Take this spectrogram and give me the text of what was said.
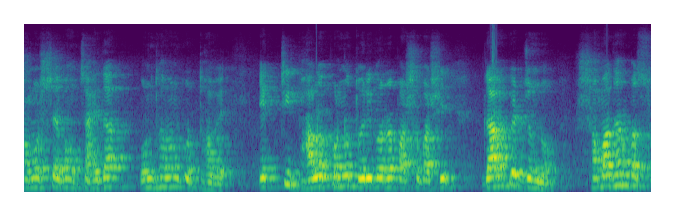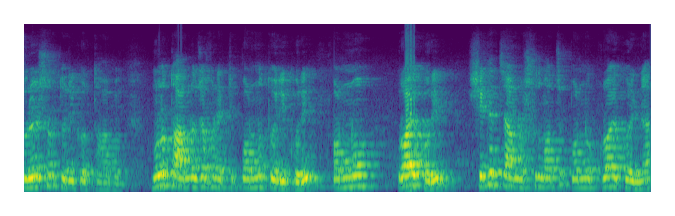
সমস্যা এবং চাহিদা অনুধাবন করতে হবে। একটি ভালো পণ্য তৈরি করার পাশাপাশি গ্রাহকের জন্য সমাধান বা সলিউশন তৈরি করতে হবে। মূলত আমরা যখন একটি পণ্য তৈরি করি, পণ্য ক্রয় করি, সেক্ষেত্রে আমরা শুধুমাত্র পণ্য ক্রয় করি না,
